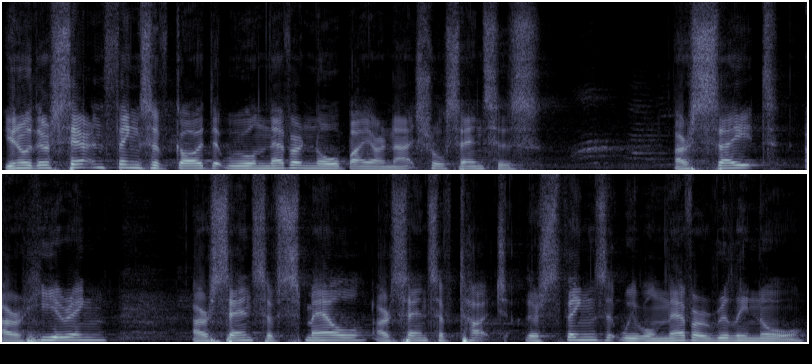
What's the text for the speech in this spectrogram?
You know, there are certain things of God that we will never know by our natural senses our sight, our hearing, our sense of smell, our sense of touch. There's things that we will never really know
